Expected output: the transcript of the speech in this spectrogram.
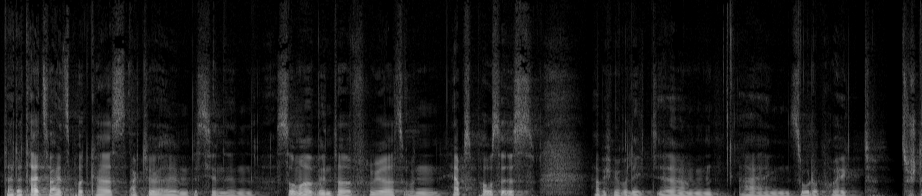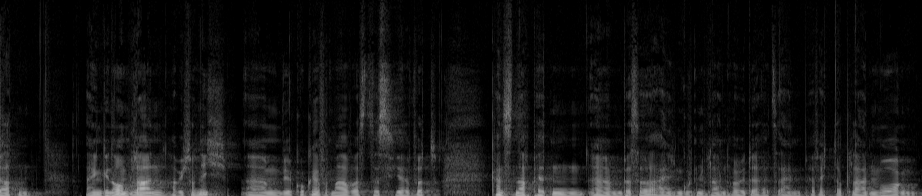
Da der 3 zu 1 Podcast aktuell ein bisschen in Sommer, Winter, Frühjahrs- und Herbstpause ist, habe ich mir überlegt, ähm, ein Solo-Projekt zu starten. Einen genauen Plan habe ich noch nicht. Ähm, wir gucken einfach mal, was das hier wird. Kannst nach Petten ähm, besser einen guten Plan heute als ein perfekter Plan morgen.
